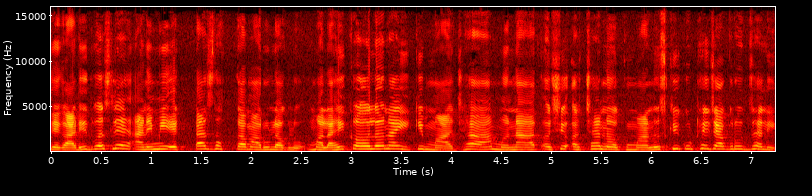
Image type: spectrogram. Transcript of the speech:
ते गाडीत बसले आणि मी एकटाच धक्का मारू लागलो. मलाही कळलं नाही की माझ्या मनात अशी अचानक माणुसकी कुठे जागृत झाली.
